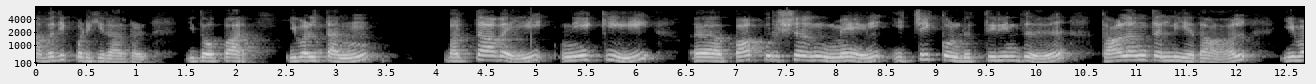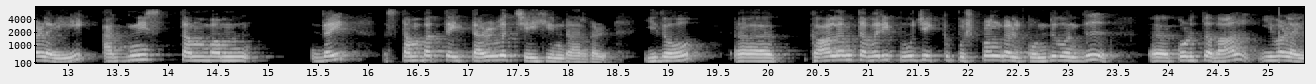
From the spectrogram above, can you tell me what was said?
அவதிப்படுகிறார்கள். இதோ பார் இவள் தன் பர்த்தாவை நீக்கி அஹ், பாப்புருஷன் மேல் இச்சை கொண்டு திரிந்து காலந்தள்ளியதால் இவளை அக்னிஸ்தம்பம் ஸ்தம்பத்தை தழுவச் செய்கின்றார்கள். இதோ காலம் தவறி பூஜைக்கு புஷ்பங்கள் கொண்டு வந்து கொடுத்ததால் இவளை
